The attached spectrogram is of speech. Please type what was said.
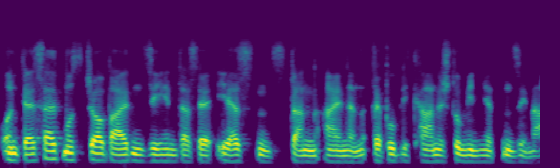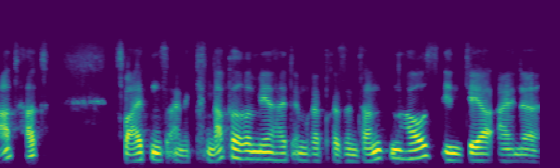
Und deshalb muss Joe Biden sehen, dass er erstens dann einen republikanisch dominierten Senat hat, zweitens eine knappere Mehrheit im Repräsentantenhaus, in der eine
